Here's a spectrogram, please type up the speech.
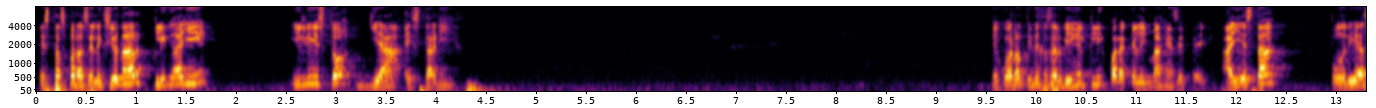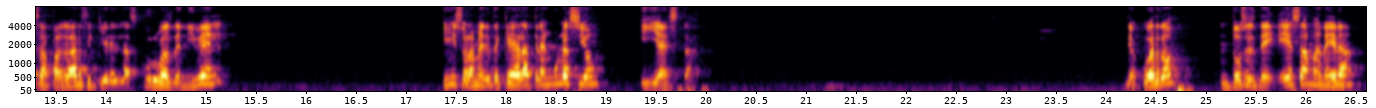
estás para seleccionar, clic allí y listo, ya estaría. ¿De acuerdo? Tienes que hacer bien el clic para que la imagen se pegue. Ahí está. Podrías apagar si quieres las curvas de nivel. Y solamente te queda la triangulación y ya está. ¿De acuerdo? Entonces, de esa manera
